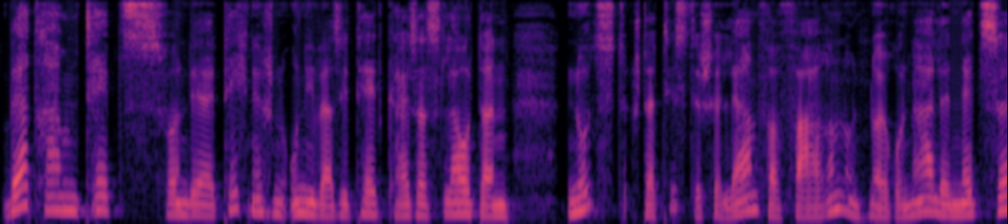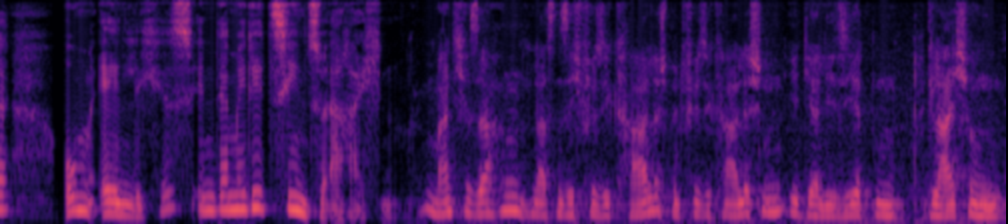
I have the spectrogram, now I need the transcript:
Bertram Tetz von der Technischen Universität Kaiserslautern nutzt statistische Lernverfahren und neuronale Netze, um Ähnliches in der Medizin zu erreichen. Manche Sachen lassen sich physikalisch mit physikalischen idealisierten Gleichungen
